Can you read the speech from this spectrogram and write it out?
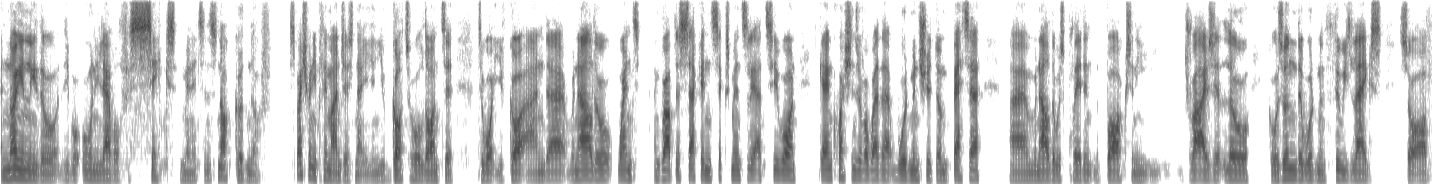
Annoyingly, though, they were only level for six minutes, and it's not good enough especially when you play Manchester United and you've got to hold on to, to what you've got. And uh, Ronaldo went and grabbed a second six minutes later, 2 1. Again, questions over whether Woodman should have done better. Um, Ronaldo was played into the box and he, he drives it low, goes under Woodman through his legs, sort of.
